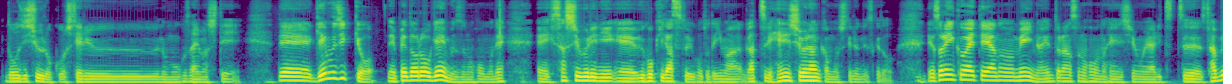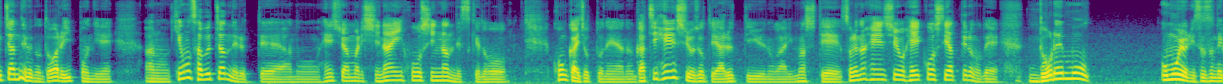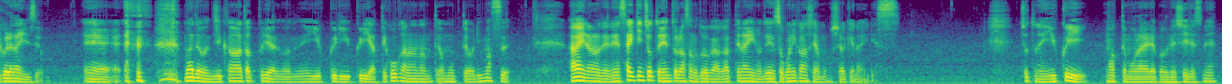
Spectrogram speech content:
同時収録をしてるのもございまして、で、ゲーム実況、ね、ペドロゲームズの方もね、えー、久しぶりに、えー、動き出すということで、今、がっつり編集なんかもしてるんですけど、それに加えて、あの、メインのエントランスの方の編集もやりつつ、サブチャンネルのとある一本にね、あの、基本サブチャンネルって、あの、編集あんまりしない方針なんですけど、今回ちょっとね、あの、ガチ編集をちょっとやるっていうのがありまして、それの編集を並行してやってるので、どれも思うように進んでくれないんですよ。ええー まあでも時間はたっぷりあるのでね、ゆっくりゆっくりやっていこうかななんて思っております。はい、なのでね、最近ちょっとエントランスの動画上がってないので、そこに関しては申し訳ないです。ちょっとね、ゆっくり待ってもらえれば嬉しいですね。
